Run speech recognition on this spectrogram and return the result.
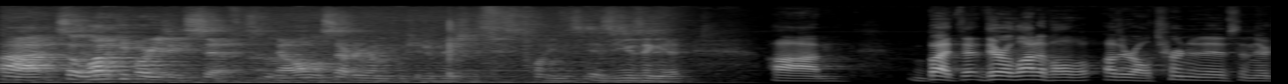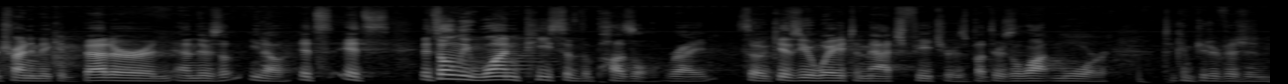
Uh, so a lot of people are using SIFT. You know, almost everyone in computer vision is, is using it. Um, but th there are a lot of all other alternatives, and they're trying to make it better. And, and there's, a, you know, it's, it's, it's only one piece of the puzzle, right? So it gives you a way to match features, but there's a lot more to computer vision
